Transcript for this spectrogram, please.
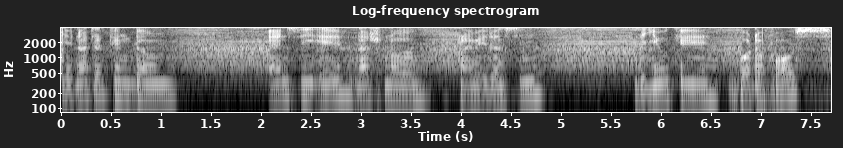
the United Kingdom NCA, National Crime Agency, the UK Border Force,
